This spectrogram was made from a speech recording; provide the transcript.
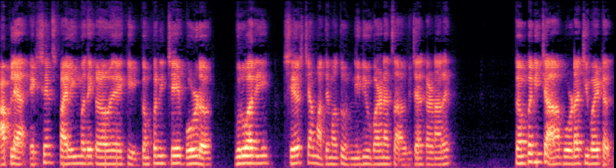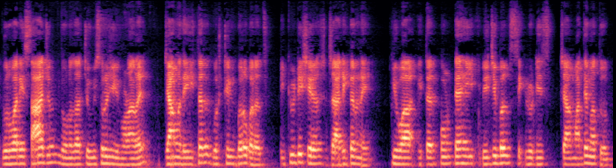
आपल्या एक्सचेंज फायलिंगमध्ये कळवले आहे की कंपनीचे बोर्ड गुरुवारी शेअर्सच्या माध्यमातून निधी उभारण्याचा विचार करणार आहे. कंपनीच्या बोर्डाची बैठक गुरुवारी सहा जून दोन हजार चोवीस रोजी होणार आहे. ज्यामध्ये इतर गोष्टींबरोबरच इक्विटी शेअर्स जारी करणे किंवा इतर कोणत्याही एलिजिबल सिक्युरिटीजच्या माध्यमातून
